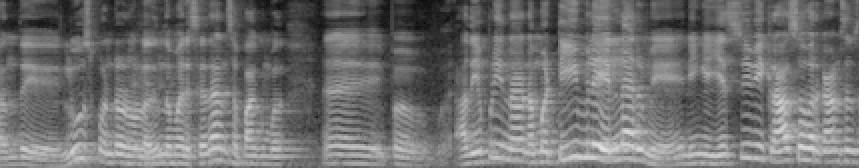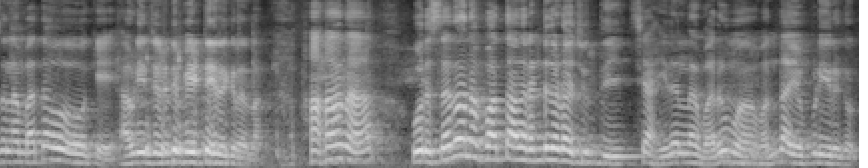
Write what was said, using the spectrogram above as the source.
வந்து லூஸ் பண்ணுறோம்ல இந்த மாதிரி செதான்ஸை பார்க்கும்போது இப்போ அது எப்படின்னா நம்ம டீம்ல எல்லாருமே நீங்கள் எஸ்யூவி கிராஸ் ஓவர் கான்செப்ட்ஸ் எல்லாம் பார்த்தா ஓகே அப்படின்னு சொல்லிட்டு போயிட்டே இருக்கிறது தான். ஆனால் ஒரு செதானை பார்த்தா அதை ரெண்டு தடவை சுற்றி ச்சே இதெல்லாம் வருமா? வந்தால் எப்படி இருக்கும்?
